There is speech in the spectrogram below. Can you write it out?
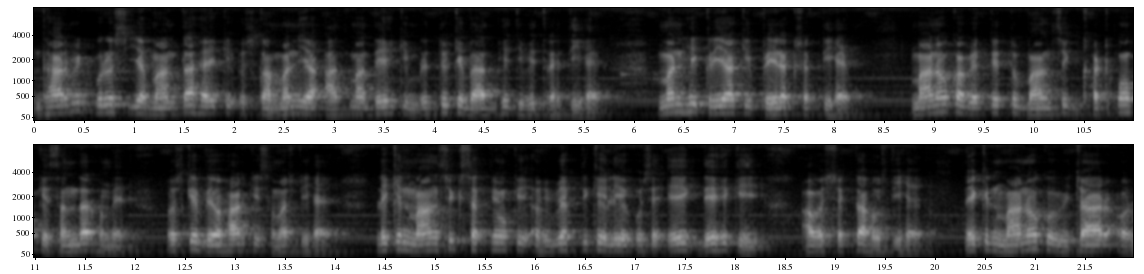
धार्मिक पुरुष यह मानता है कि उसका मन या आत्मा देह की मृत्यु के बाद भी जीवित रहती है। मन ही क्रिया की प्रेरक शक्ति है। मानव का व्यक्तित्व मानसिक घटकों के संदर्भ में उसके व्यवहार की समष्टि है, लेकिन मानसिक शक्तियों की अभिव्यक्ति के लिए उसे एक देह की आवश्यकता होती है। लेकिन मानव को विचार और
